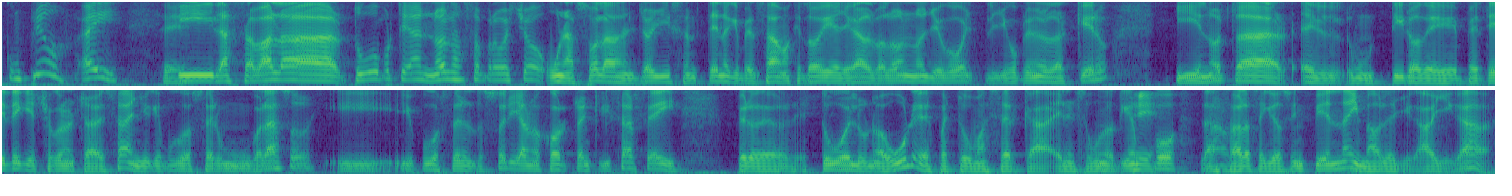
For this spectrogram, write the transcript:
cumplió ahí. Sí. Y la Zavala tuvo oportunidad, no las aprovechó. Una sola en el Georgie Centeno, que pensábamos que todavía llegaba al balón, no llegó, le llegó primero el arquero. Y en otra, el, un tiro de Petete que chocó en el travesaño, que pudo ser un golazo y, y pudo ser el 2 y a lo mejor tranquilizarse ahí. Pero estuvo el 1 a 1 y después estuvo más cerca en el segundo tiempo. La Zavala se quedó sin pierna y Maule llegaba, llegaba.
